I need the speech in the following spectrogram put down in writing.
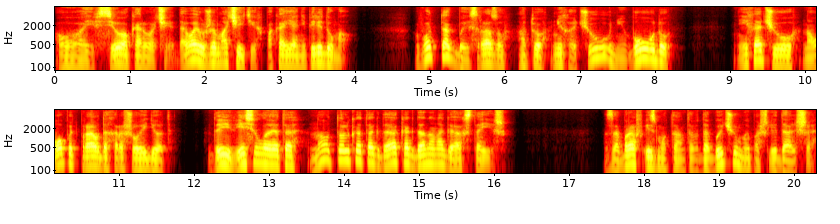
Ой, все, короче, давай уже мочить их, пока я не передумал. Вот так бы и сразу, а то не хочу, не буду. Не хочу, но опыт, правда, хорошо идет. Да и весело это, но только тогда, когда на ногах стоишь. Забрав из мутантов добычу, мы пошли дальше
